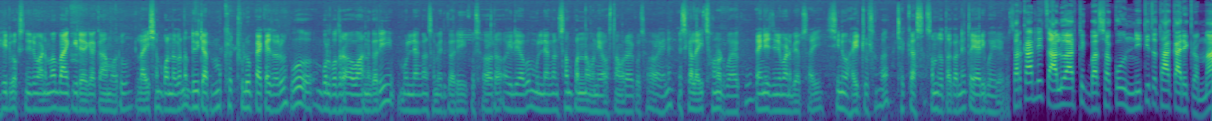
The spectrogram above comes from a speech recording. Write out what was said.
हेडवर्क्स निर्माणमा बाँकी रहेका कामहरूलाई सम्पन्न गर्न दुईवटा मुख्य ठुलो प्याकेजहरू हो बोलपत्र आह्वान गरी मूल्य मूल्याङ्कन समेत गरिएको छ र अहिले अब मूल्याङ्कन सम्पन्न हुने अवस्थामा रहेको छ होइन? यसका लागि छनौट भएको चाइनिज निर्माण व्यवसायी सिनो हाइड्रोसँग ठेक्का सम्झौता गर्ने तयारी भइरहेको छ। सरकारले चालु आर्थिक वर्षको नीति तथा कार्यक्रममा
